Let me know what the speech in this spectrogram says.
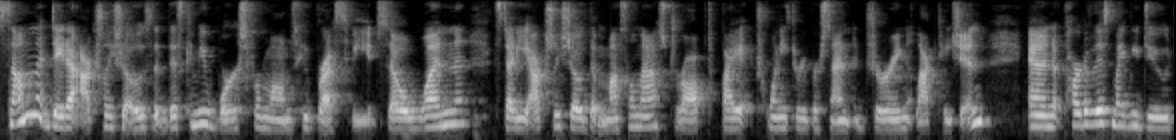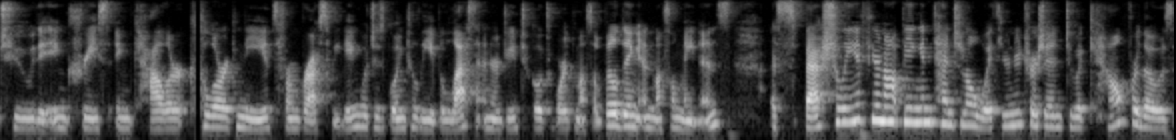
some data actually shows that this can be worse for moms who breastfeed. So, one study actually showed that muscle mass dropped by 23% during lactation. And part of this might be due to the increase in calor- caloric needs from breastfeeding, which is going to leave less energy to go towards muscle building and muscle maintenance, especially if you're not being intentional with your nutrition to account for those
